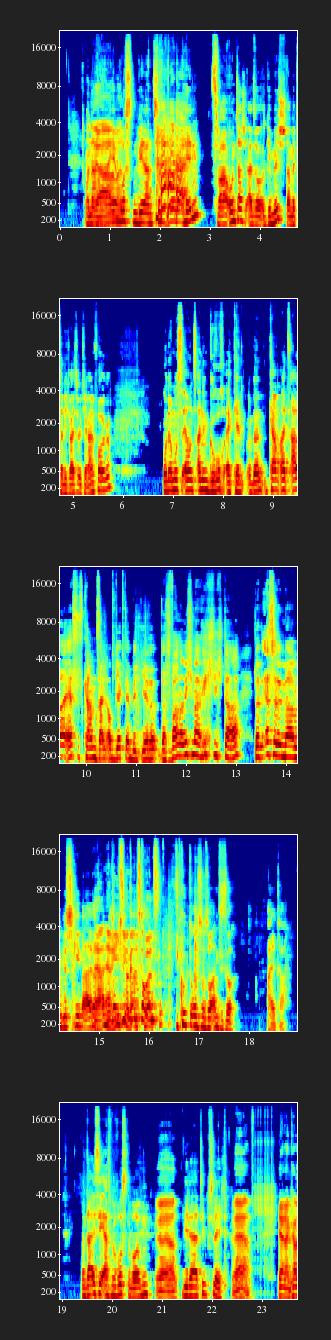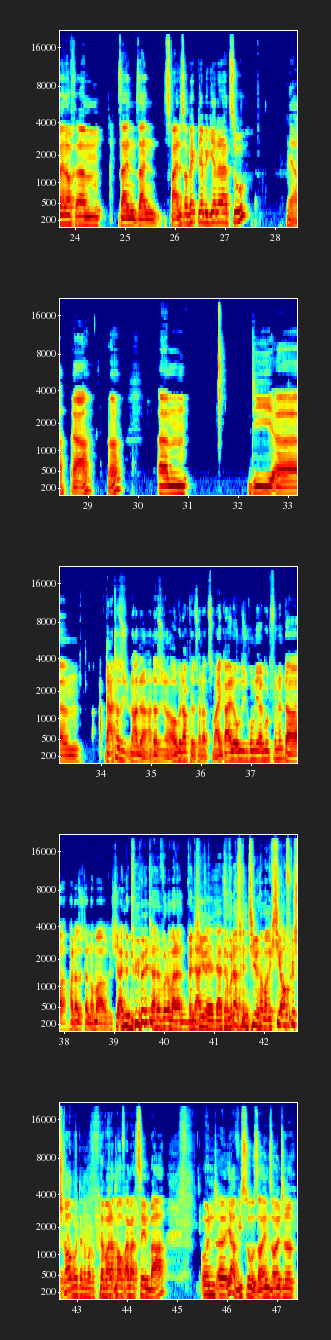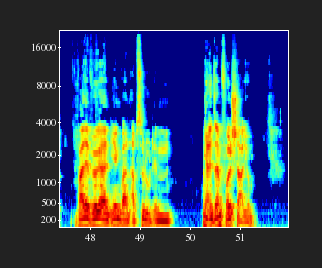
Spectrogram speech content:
Und nach Ja, der Reihe Mann. mussten wir dann zum Bürger hin. Zwar unter, also gemischt, damit er nicht weiß, welche Reihenfolge. Und dann musste er uns an dem Geruch erkennen. Und dann kam als allererstes kam sein Objekt der Begierde. Das war noch nicht mal richtig da. Dann hat erst mal den Namen geschrien, Alter. Ja, er riecht sie nur ganz guckte kurz. Uns, sie guckte uns nur so an, sie so, Alter. Und da ist ihr erst bewusst geworden, Ja, ja. wie der Typ schlägt. Ja, ja. Ja, dann kam ja noch ähm, sein, sein zweites Objekt der Begierde dazu. Ja. Ja. ja. Ähm, die ähm, da hat er sich, hat er, hat er sich dann auch gedacht, jetzt hat er zwei Geile um sich rum, die er gut findet. Da hat er sich dann nochmal richtig angedübelt. Da wurde mal das Ventil, Da da da wurde das Ventil nochmal richtig Da aufgeschraubt. dann nochmal Da war das mal auf einmal 10 Bar. Und äh, ja, wie es so sein sollte, war der Bürger dann irgendwann absolut im, ja, in seinem Vollstadium.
